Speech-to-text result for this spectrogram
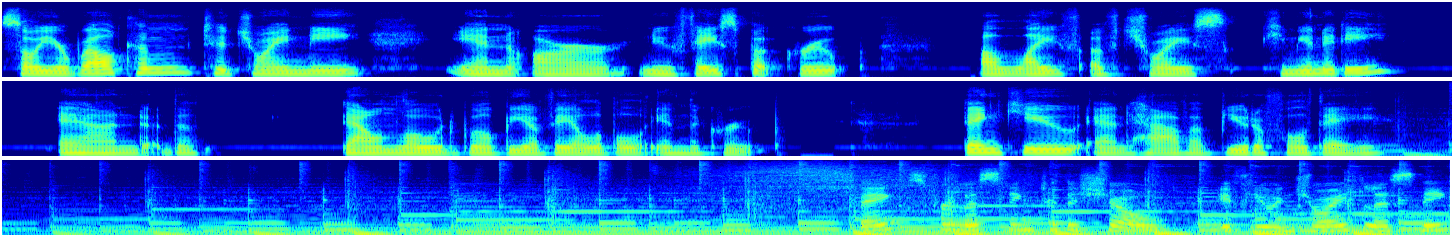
So you're welcome to join me in our new Facebook group, A Life of Choice Community. And the download will be available in the group. Thank you and have a beautiful day. Thanks for listening to the show. If you enjoyed listening,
